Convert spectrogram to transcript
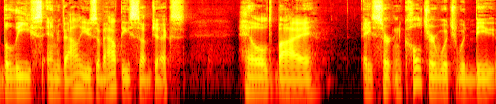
beliefs and values about these subjects held by a certain culture, which would be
